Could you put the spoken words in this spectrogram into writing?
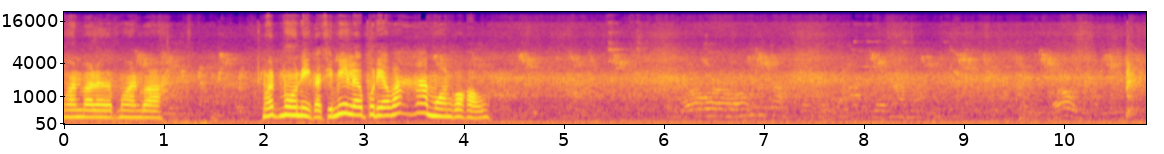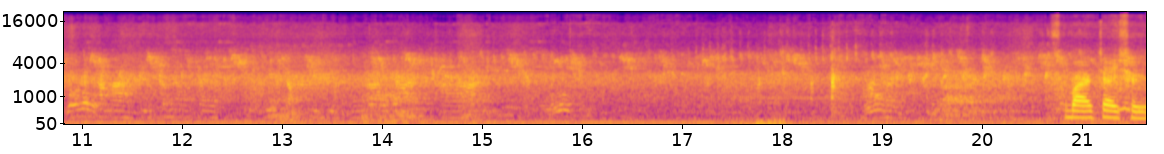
มวนบ่เลิบมวนบ่มดมูนี่ก็สิมีเลิบผู้เดียววะห้ามวนกว่าเขาสบายใจเฉย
